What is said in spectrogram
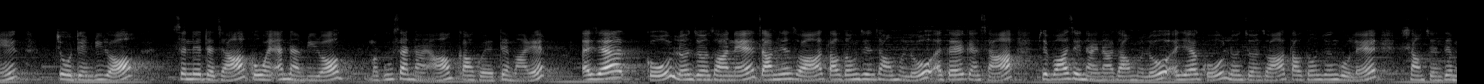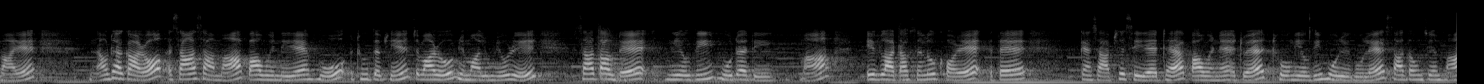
ရင်ကြိုတင်ပြီးတော့စနစ်တကျကိုဝင်အနှံပြီးတော့မကူးစက်နိုင်အောင်ကာကွယ်သင့်ပါတယ်အရက်ကိုလွန်ကျွံစွာနဲ့ကြာမြင့်စွာတောက်သုံးခြင်းကြောင့်မလို့အသက်ကင်ဆာဖြစ်ပွားစေနိုင်တာကြောင့်မလို့အရက်ကိုလွန်ကျွံစွာတောက်သုံးခြင်းကိုလည်းရှောင်ကျဉ်သင့်ပါတယ်နောက်ထပ်ကတော့အစားအစာမှာပါဝင်နေတဲ့မှုအထူးသဖြင့်ကျမတို့မြန်မာလူမျိုးတွေစားတောက်တဲ့ငရုတ်သီးမိုးတက်တွေမှာ aflatoxin လို့ခေါ်တဲ့အသက်ကင်ဆာဖြစ်စေတဲ့ဓာတ်ပါဝင်တဲ့အတွက်ထိုငရုတ်သီးမှုတွေကိုလည်းစားသုံးခြင်းမှာ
